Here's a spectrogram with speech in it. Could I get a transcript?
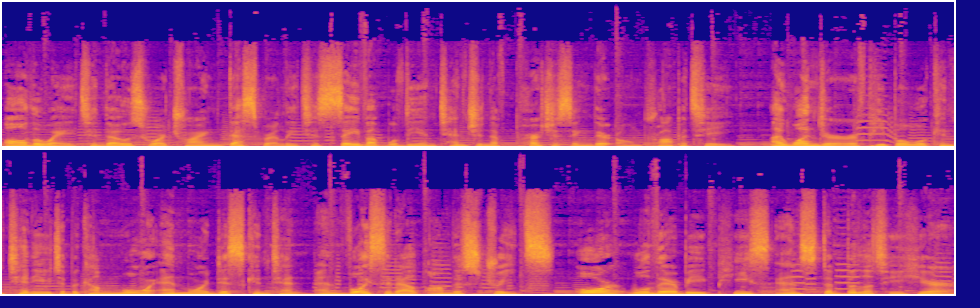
all the way to those who are trying desperately to save up with the intention of purchasing their own property. I wonder if people will continue to become more and more discontent and voice it out on the streets, or will there be peace and stability here?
